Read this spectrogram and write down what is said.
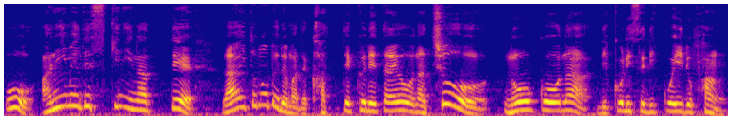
をアニメで好きになってライトノベルまで買ってくれたような超濃厚なリコリス・リコイルファン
